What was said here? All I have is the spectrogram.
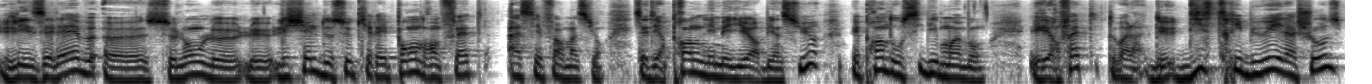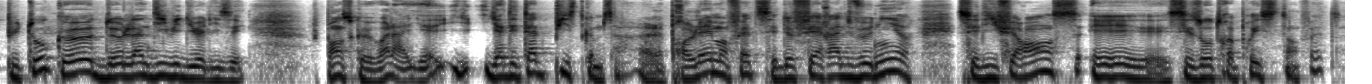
les élèves euh, selon le- le- l'échelle de ceux qui répondent en fait à ces formations. C'est-à-dire prendre les meilleurs bien sûr, mais prendre aussi des moins bons. Et en fait, voilà, de distribuer la chose plutôt que de l'individualiser. Je pense que voilà, il y a, il y a des tas de pistes comme ça. Le problème en fait, c'est de faire advenir ces différences et ces autres pistes en fait.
